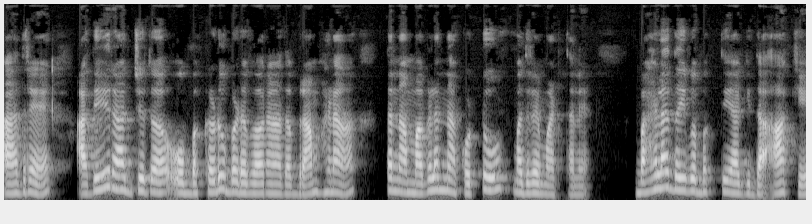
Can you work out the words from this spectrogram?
ಆದ್ರೆ ಅದೇ ರಾಜ್ಯದ ಒಬ್ಬ ಕಡು ಬಡವನಾದ ಬ್ರಾಹ್ಮಣ ತನ್ನ ಮಗಳನ್ನ ಕೊಟ್ಟು ಮದುವೆ ಮಾಡ್ತಾನೆ. ಬಹಳ ದೈವ ಭಕ್ತಿಯಾಗಿದ್ದ ಆಕೆ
